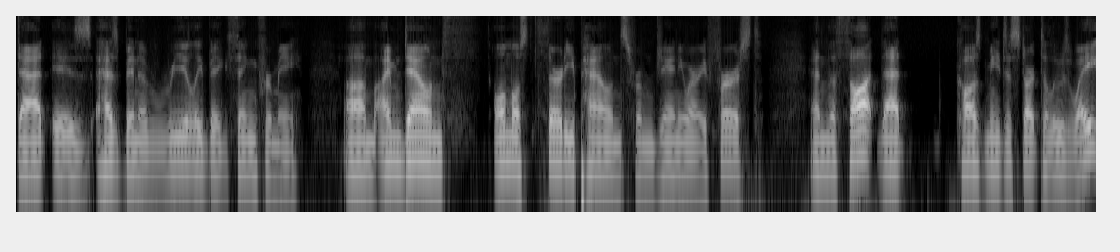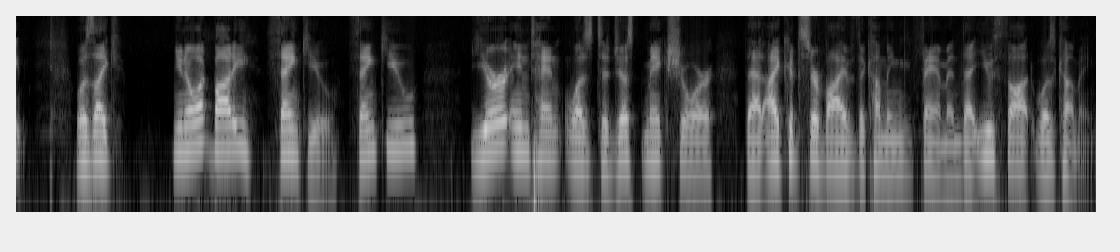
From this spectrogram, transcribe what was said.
that is has been a really big thing for me. Um, I'm down th- almost 30 pounds from January 1st, and the thought that caused me to start to lose weight was like, you know what, body? Thank you, thank you. Your intent was to just make sure that I could survive the coming famine that you thought was coming.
